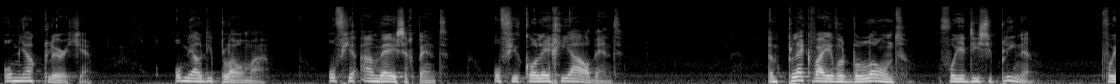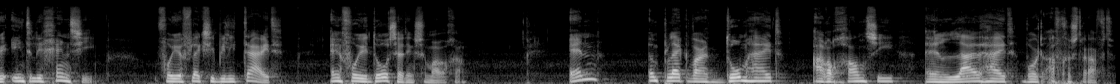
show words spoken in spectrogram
om jouw kleurtje, om jouw diploma, of je aanwezig bent, of je collegiaal bent. Een plek waar je wordt beloond voor je discipline, voor je intelligentie, voor je flexibiliteit en voor je doorzettingsvermogen. En een plek waar domheid, arrogantie en luiheid wordt afgestraft.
